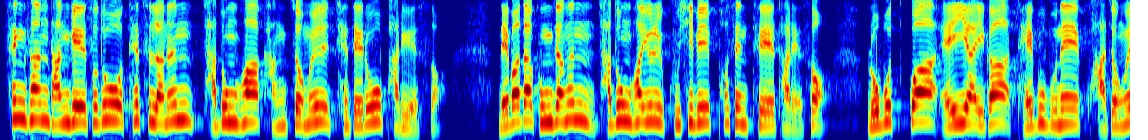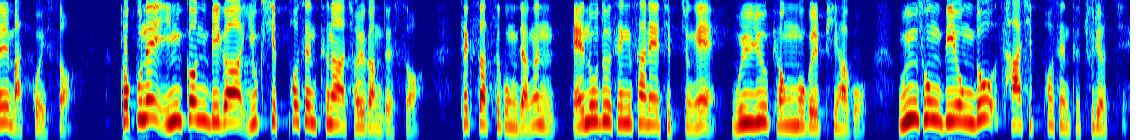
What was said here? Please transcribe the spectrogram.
생산 단계에서도 테슬라는 자동화 강점을 제대로 발휘했어. 네바다 공장은 자동화율 91%에 달해서 로봇과 AI가 대부분의 과정을 맡고 있어. 덕분에 인건비가 60%나 절감됐어. 텍사스 공장은 에노드 생산에 집중해 물류 병목을 피하고 운송 비용도 40% 줄였지.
